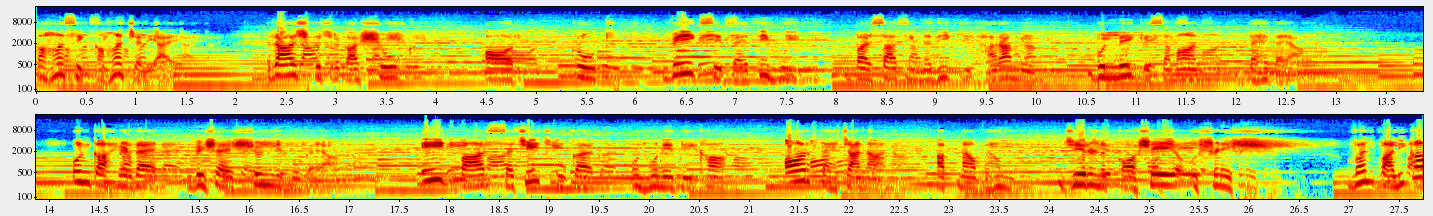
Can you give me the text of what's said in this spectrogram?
कहाँ से कहाँ चले आए। राजपुत्र का शोक और क्रोध वेग से बहती हुई बरसाती नदी की धारा में बुल्ले के समान बह गया। उनका हृदय विषय शून्य हो गया। एक बार सचेत होकर उन्होंने देखा और पहचाना अपना वही जीर्ण कौशेय उष्णिश। वन पालिका?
